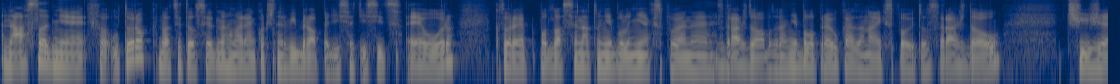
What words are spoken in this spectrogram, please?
následne v útorok 27. Marian Kočner vybral 50 tisíc eur, ktoré podľa Senátu neboli nejak spojené s vraždou, alebo teda nebolo preukázaná ich spojitosť s vraždou. Čiže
